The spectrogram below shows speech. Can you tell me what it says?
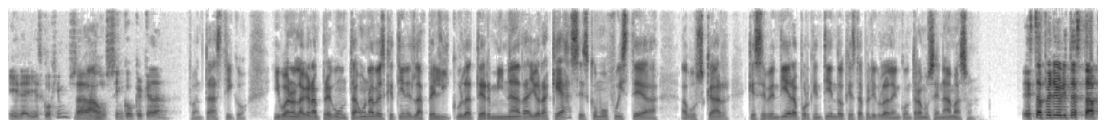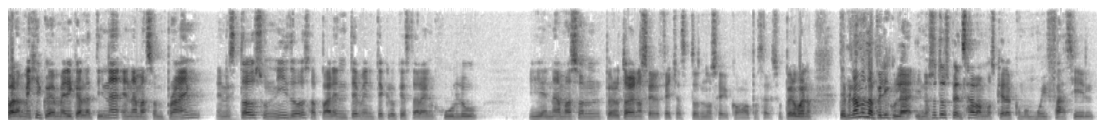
Y de ahí escogimos a los cinco que quedaron. Fantástico. Y bueno, la gran pregunta, una vez que tienes la película terminada, ¿y ahora qué haces? ¿Cómo fuiste a, buscar que se vendiera? Porque entiendo que esta película la encontramos en Amazon. Esta película ahorita está para México y América Latina en Amazon Prime. En Estados Unidos, aparentemente creo que estará en Hulu y en Amazon, pero todavía no sé de fechas, entonces no sé cómo va a pasar eso. Pero bueno, terminamos la película y nosotros pensábamos que era como muy fácil.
